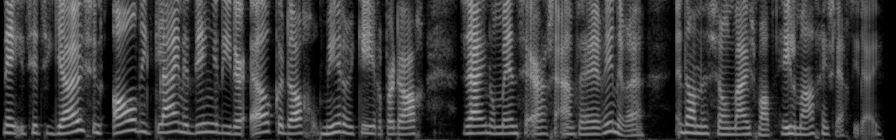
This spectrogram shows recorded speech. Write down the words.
Nee, het zit juist in al die kleine dingen die er elke dag of meerdere keren per dag zijn om mensen ergens aan te herinneren. En dan is zo'n muismat helemaal geen slecht idee.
